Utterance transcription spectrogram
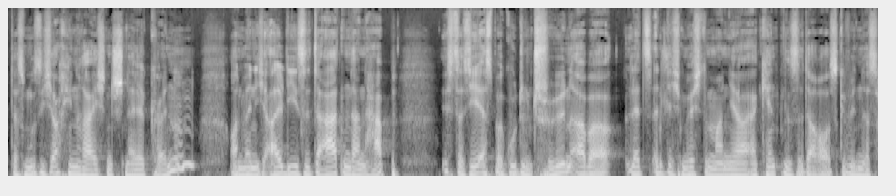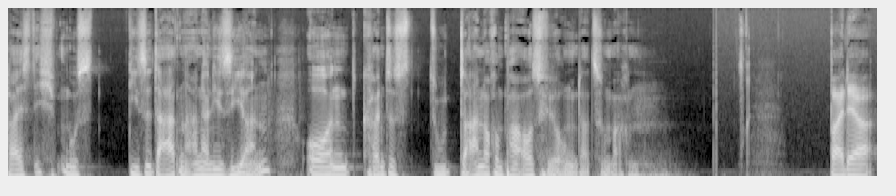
das muss ich auch hinreichend schnell können. Und wenn ich all diese Daten dann habe, ist das hier erstmal gut und schön, aber letztendlich möchte man ja Erkenntnisse daraus gewinnen. Das heißt, ich muss diese Daten analysieren. Und könntest du da noch ein paar Ausführungen dazu machen? Bei der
